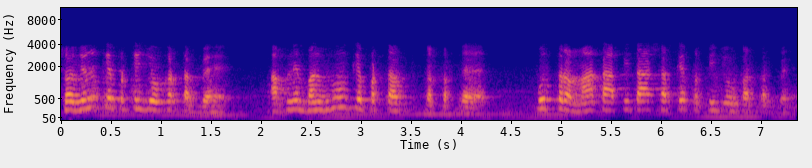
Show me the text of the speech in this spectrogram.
स्वजनों के प्रति जो कर्तव्य है, अपने बंधुओं के प्रति कर्तव्य है, पुत्र, माता, पिता, सबके प्रति जो कर्तव्य है।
